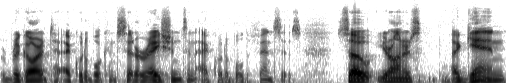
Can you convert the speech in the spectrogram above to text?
regard to equitable considerations and equitable defenses. So, Your Honors, again,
